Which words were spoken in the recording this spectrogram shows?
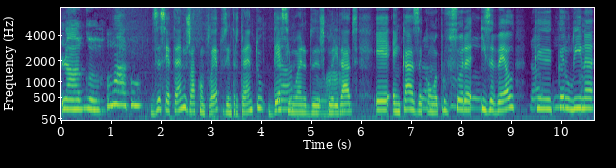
Lago. Lago. 17 anos já completos, entretanto, décimo ano de escolaridade, é em casa com a professora Isabel que Carolina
